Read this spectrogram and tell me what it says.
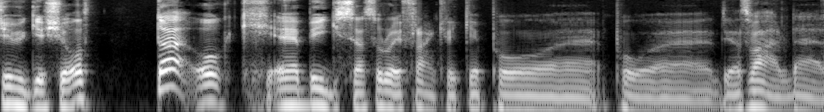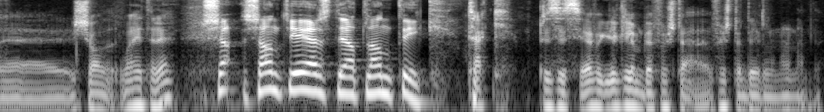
2028 och eh, byggs alltså då i Frankrike på, eh, på eh, deras varv där. Vad heter det? Ch- Chantiers de Atlantique. Tack. Precis, jag jag glömde första, första delen av namnet.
